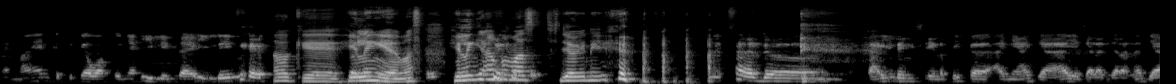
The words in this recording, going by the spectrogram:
saya main ketika waktunya healing saya healing oke okay. healing ya mas healingnya apa mas sejauh ini aduh nggak healing sih lebih ke ini aja ya jalan-jalan aja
